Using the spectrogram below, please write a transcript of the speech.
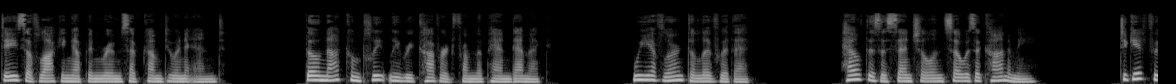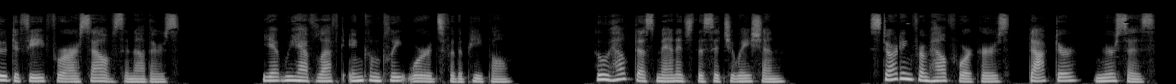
Days of locking up in rooms have come to an end. Though not completely recovered from the pandemic, we have learned to live with it. Health is essential and so is economy. To get food to feed for ourselves and others. Yet we have left incomplete words for the people who helped us manage the situation. Starting from health workers, doctor, nurses,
